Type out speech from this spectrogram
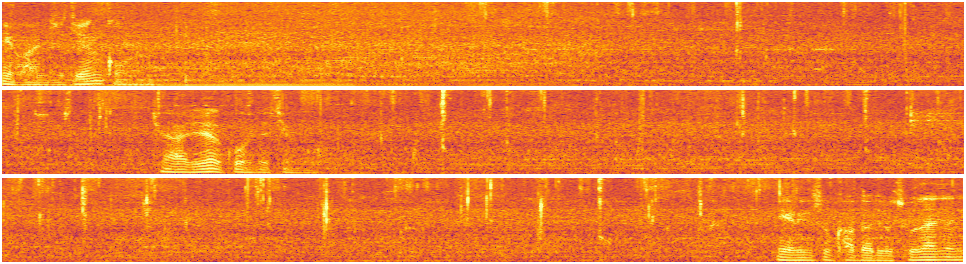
你还是见过，加热过的见过，年龄数考到流出来了。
